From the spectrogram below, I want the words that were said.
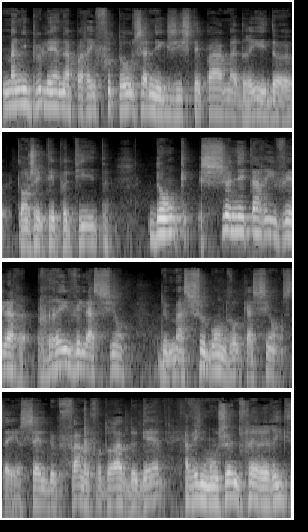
manipulé un appareil photo. Ça n'existait pas à Madrid euh, quand j'étais petite. Donc, ce n'est arrivé la révélation de ma seconde vocation, c'est-à-dire celle de femme photographe de guerre. Avec mon jeune frère Eric,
